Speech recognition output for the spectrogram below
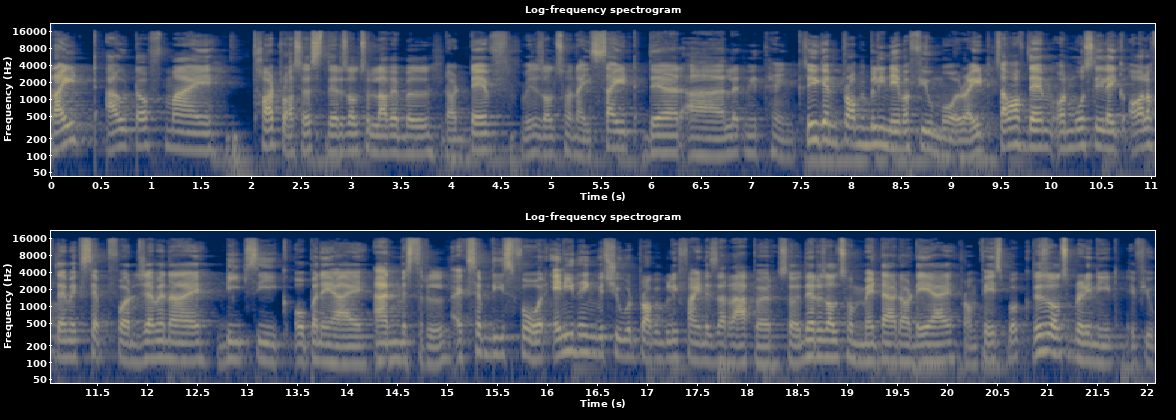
right out of my thought process. There is also lovable.dev, which is also a nice site. There are, let me think. So you can probably name a few more, right? Some of them, or mostly like all of them, except for Gemini, DeepSeek, OpenAI, and Mistral. Except these four, anything which you would probably find is a wrapper. So there is also Meta.ai from Facebook. This is also pretty neat if you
